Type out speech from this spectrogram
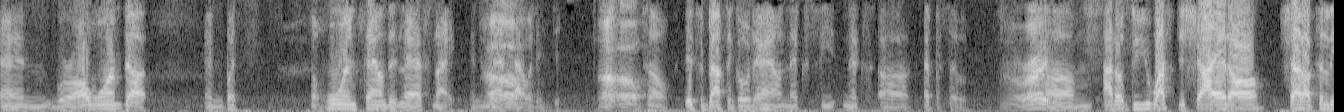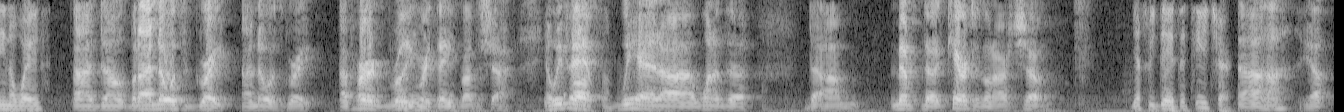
And we're all warmed up. And, but the horn sounded last night. And that's Uh-oh. how it ended. Uh oh. So it's about to go down next next uh, episode. All right. Um, I don't. Do you watch The Chi at all? Shout out to Lena Waithe. I don't, but I know it's great. I know it's great. I've heard really is. great things about the show, and we've had awesome. we had uh, one of the the um mem- the characters on our show. Yes, we did. The teacher, Uh huh. Yep.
